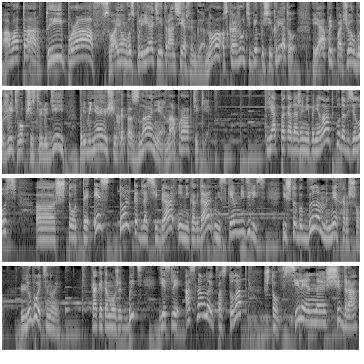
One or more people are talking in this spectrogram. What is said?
«Аватар, ты прав в своем восприятии трансерфинга, но скажу тебе по секрету, я предпочел бы жить в обществе людей, применяющих это знание на практике». Я пока даже не поняла, откуда взялось, э, что ТС только для себя и никогда ни с кем не делись. И чтобы было мне хорошо, любой ценой. Как это может быть, если основной постулат, что Вселенная щедра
